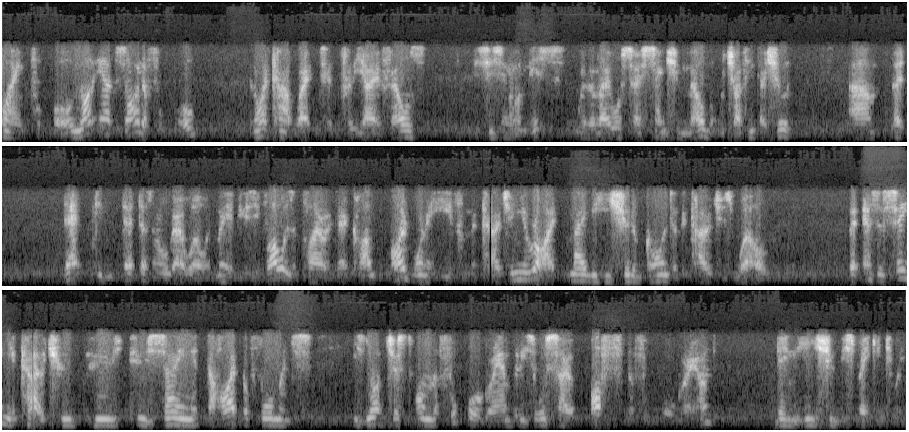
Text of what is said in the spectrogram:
playing football, not outside of football, and I can't wait to, for the AFL's decision on this, whether they also sanction Melbourne, which I think they should. Um, but that that doesn't all go well with me because if I was a player at that club, I'd want to hear from the coach. And you're right, maybe he should have gone to the coach as well. But as a senior coach who, who's, who's saying that the high performance is not just on the football ground, but he's also off the football ground, then he should be speaking to him.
